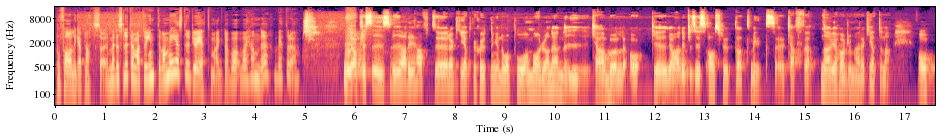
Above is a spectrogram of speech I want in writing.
på farliga platser. Men det slutade med att du inte var med i Studio 1 Magda. Vad, vad hände? Vet du det? Ja, precis. Vi hade ju haft eh, raketbeskjutningen då på morgonen i Kabul och eh, jag hade precis avslutat mitt kaffe när jag hörde de här raketerna. Och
